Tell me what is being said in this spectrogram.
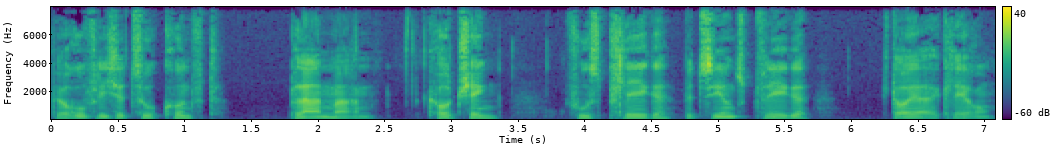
Berufliche Zukunft. Plan machen. Coaching. Fußpflege. Beziehungspflege. Steuererklärung.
